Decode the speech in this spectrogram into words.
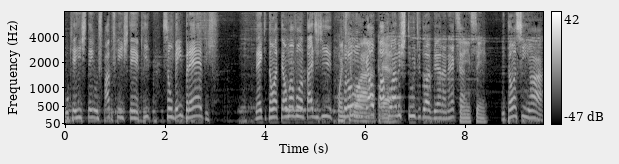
o que a gente tem, os papos que a gente tem aqui são bem breves, né? Que dão até uma vontade de Continuar, prolongar o papo é. lá no estúdio do Avena, né, cara? Sim, sim. Então, assim, ó,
